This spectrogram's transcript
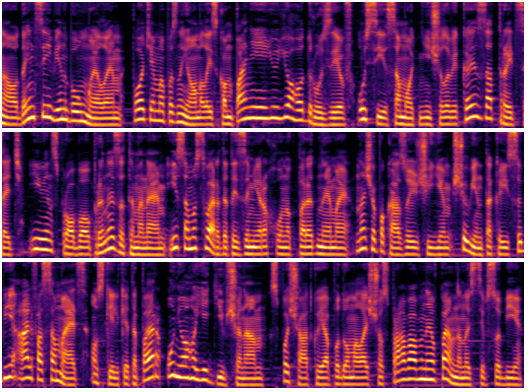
Наодинці він був милим. Потім ми познайомились з компанією його друзів, усі самотні чоловіки за 30. І він спробував принизити мене і самоствердитись за мій рахунок перед ними, наче показуючи їм, що він такий собі альфа-самець, оскільки тепер у нього є дівчина. Спочатку я подумала, що справа в невпевненості в собі,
